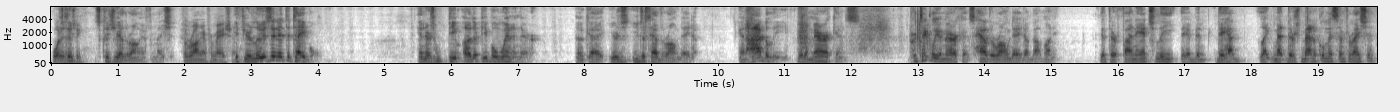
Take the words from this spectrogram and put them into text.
What is it? be? It's because you have the wrong information. The wrong information. If you're losing at the table, and there's other people winning there, okay, you're just, you just have the wrong data. And I believe that Americans, particularly Americans, have the wrong data about money. That they're financially, they have been, they have like met, there's medical misinformation,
